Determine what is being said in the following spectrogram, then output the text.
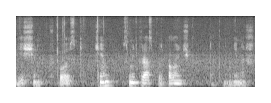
Ищем в поиске. Чем смыть краску с баллончика. Так, не нашли.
